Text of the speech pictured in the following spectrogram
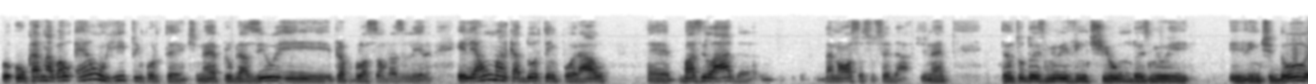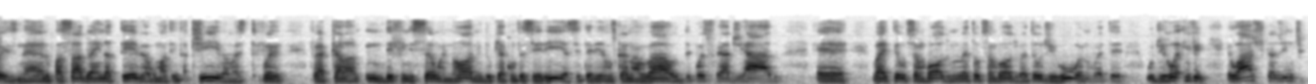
o, o carnaval é um rito importante, né, para o Brasil e, para a população brasileira. Ele é um marcador temporal é, basilada da nossa sociedade, né? Tanto 2021, 2022, né? Ano passado ainda teve alguma tentativa, mas foi, foi aquela indefinição enorme do que aconteceria, se teríamos carnaval, depois foi adiado. É, vai ter o de sambódromo, não vai ter o de sambódromo, vai ter o de rua, não vai ter o de rua. Enfim, eu acho que a gente,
